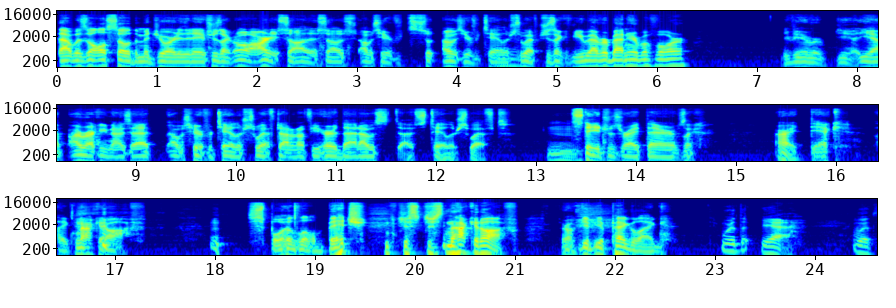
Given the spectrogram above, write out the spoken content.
that was also the majority of the day. She's like, "Oh, I already saw this. I was, I was here. For, I was here for Taylor Mm. Swift." She's like, "Have you ever been here before?" Have you ever? Yeah, yep, I recognize that. I was here for Taylor Swift. I don't know if you heard that. I was, I was Taylor Swift. Mm. Stage was right there. I was like, "All right, Dick, like knock it off, spoiled little bitch. just, just knock it off, or I'll give you a peg leg." With yeah, with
